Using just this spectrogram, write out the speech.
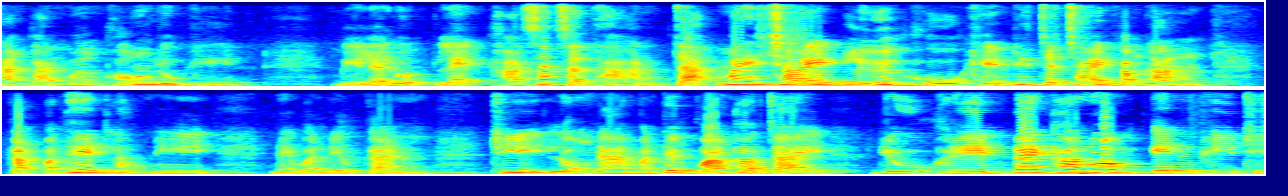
ทางการเมืองของยูเครนเบลารุสและคาซัคสถานจะไม่ใช้หรือขู่เข็นที่จะใช้กำลังกับประเทศเหล่านี้ ในวันเดียวกันที่ลงนามบันทึกความเข้าใจ ยูเครนได้เข้าร่วม NPT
